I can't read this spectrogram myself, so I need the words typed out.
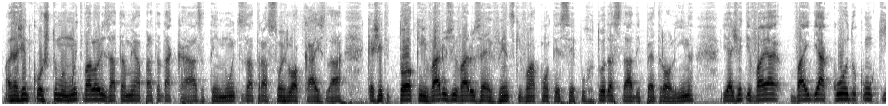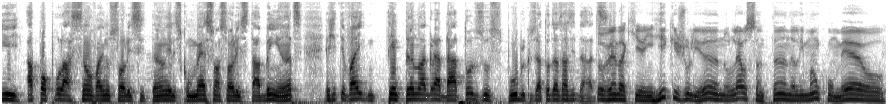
mas a gente costuma muito valorizar também a Prata da Casa. Tem muitas atrações locais lá, que a gente toca em vários e vários eventos que vão acontecer por toda a cidade de Petrolina. E a gente vai, vai de acordo com o que a população vai nos solicitando, eles começam a solicitar bem antes, a gente vai tentando agradar todos os públicos, a todas as idades. Estou vendo aqui Henrique Juliano, Léo Santana, Limão com Mel.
